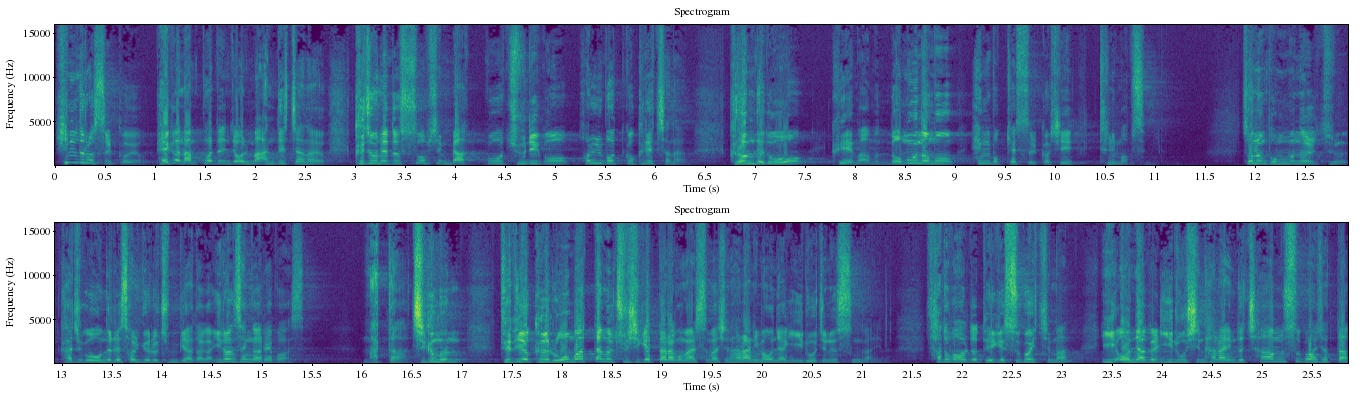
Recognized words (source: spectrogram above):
힘들었을 거예요. 배가 난파된 지 얼마 안 됐잖아요. 그 전에도 수없이 막고 줄이고 헐벗고 그랬잖아요. 그런데도 그의 마음은 너무너무 행복했을 것이 틀림없습니다. 저는 본문을 가지고 오늘의 설교를 준비하다가 이런 생각을 해보았어요. 맞다. 지금은 드디어 그 로마 땅을 주시겠다라고 말씀하신 하나님의 언약이 이루어지는 순간이다. 사도 바울도 되게 수고했지만 이 언약을 이루신 하나님도 참 수고하셨다.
